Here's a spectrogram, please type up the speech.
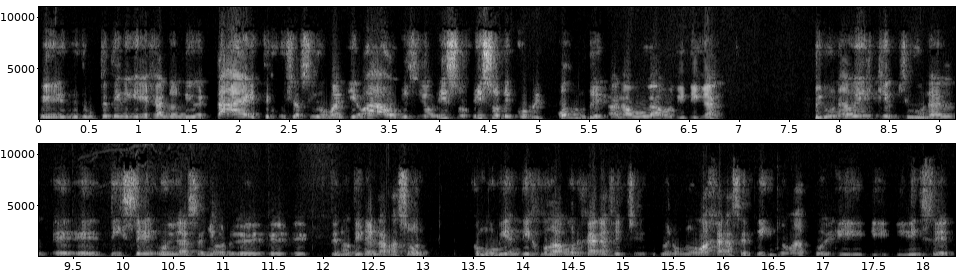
eh, usted tiene que dejarlo en libertad, este juicio ha sido mal llevado, que eso, eso le corresponde al abogado litigante. Pero una vez que el tribunal eh, dice, oiga, señor, usted no tiene la razón, como bien dijo Davor Harasic, bueno, uno baja la servir nomás, pues, y dice,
